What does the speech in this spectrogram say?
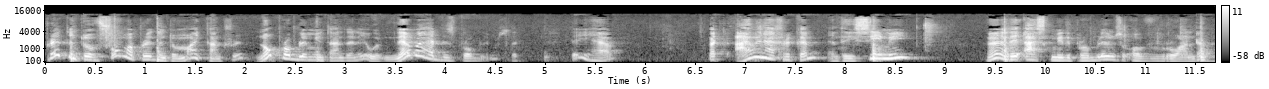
president of former president of my country, no problem in Tanzania. We've never had these problems that they have. But I'm an African, and they see me, and they ask me the problems of Rwanda.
